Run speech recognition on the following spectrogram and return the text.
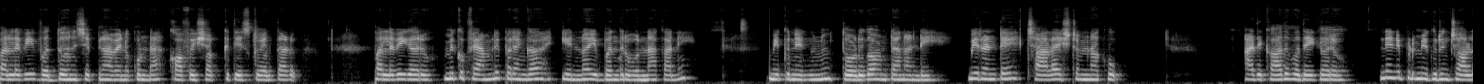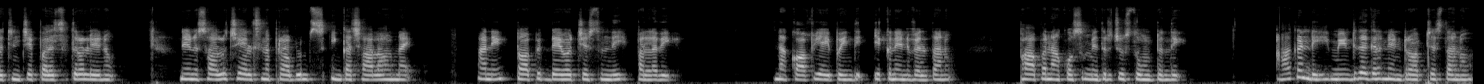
పల్లవి వద్దు అని చెప్పినా వినకుండా కాఫీ షాప్కి తీసుకువెళ్తాడు. పల్లవి గారు మీకు ఫ్యామిలీ పరంగా ఎన్నో ఇబ్బందులు ఉన్నా కానీ మీకు నేను తోడుగా ఉంటానండి. మీరంటే చాలా ఇష్టం నాకు. అది కాదు ఉదయ్ గారు నేను ఇప్పుడు మీ గురించి ఆలోచించే పరిస్థితిలో లేను. నేను సాల్వ్ చేయాల్సిన ప్రాబ్లమ్స్ ఇంకా చాలా ఉన్నాయి. అని టాపిక్ డైవర్ట్ చేస్తుంది పల్లవి. నా కాఫీ అయిపోయింది. ఇక నేను వెళ్తాను. పాప నా కోసం ఎదురు చూస్తూ ఉంటుంది. ఆగండి మీ ఇంటి దగ్గర నేను డ్రాప్ చేస్తాను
